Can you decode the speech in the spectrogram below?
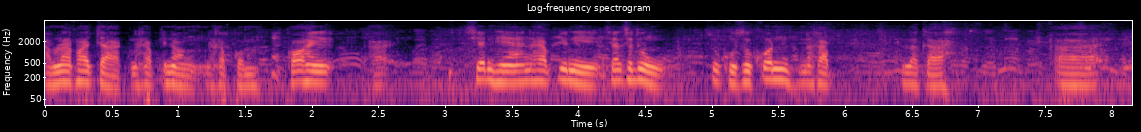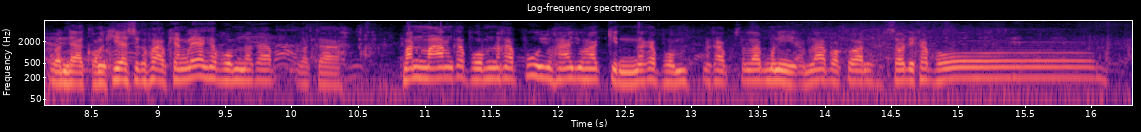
อำนาจพาจากนะครับพี่น้องนะครับ ผมขอให้อ่าเชียนเฮียนะครับอยู่นี่เชียนสะดุ้งสุขุสุขคนนะครับ แล้วก็อ่าบรรดากองเชียร์สุขภาพแข็งแรงครับผมนะครับ แล้วก็มันๆครับผมนะครับ ผู้อยู่หาอยู่หากินนะครับผมนะครับสำหรับมื้อนี้อำนาจประกรณ์สวัสดีครับผม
